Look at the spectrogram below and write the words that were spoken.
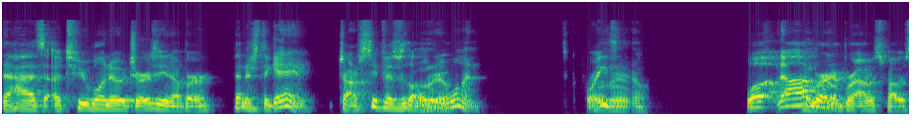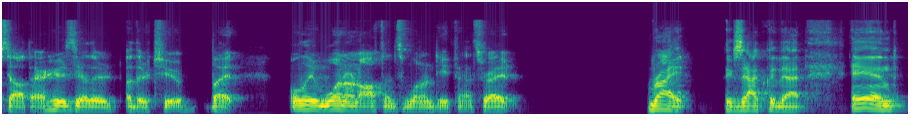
that has a two one zero jersey number finished the game. Josh Cephus was the only one. It's crazy. Unreal. Well, no, Brandon Brown was probably still out there. He was the other other two, but only one on offense, one on defense, right? Right, exactly that. And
